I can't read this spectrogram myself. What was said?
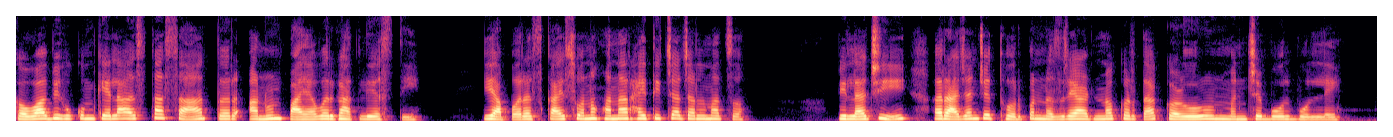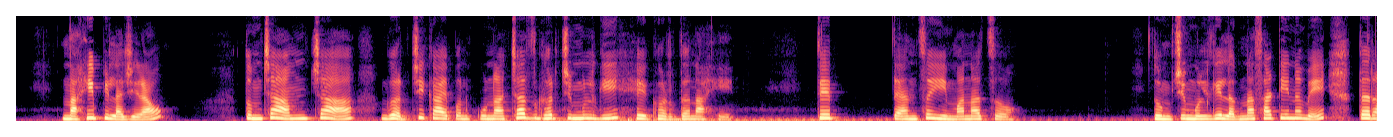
कवा बी हुकूम केला असता सा तर आणून पायावर घातली असती. या परस काय सोनं होणार आहे तिच्या जन्माचं? पिलाजी राजांचे थोरपण नजरेआड न करता कळवळून मनचे बोल बोलले. नाही पिलाजीराव, तुमच्या आमच्या घरची काय पण कुणाच्याच घरची मुलगी हे घरधन आहे. ते त्यांचं इमानाचं. तुमची मुलगी लग्नासाठी नव्हे तर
